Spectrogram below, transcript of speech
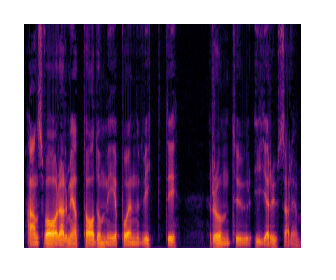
han svarar med att ta dem med på en viktig rundtur i Jerusalem,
